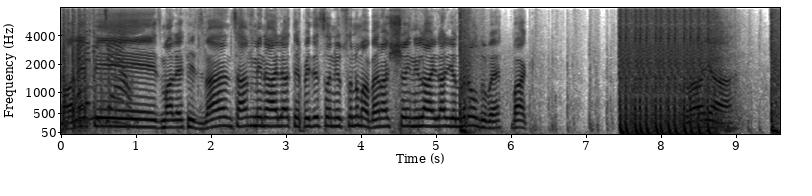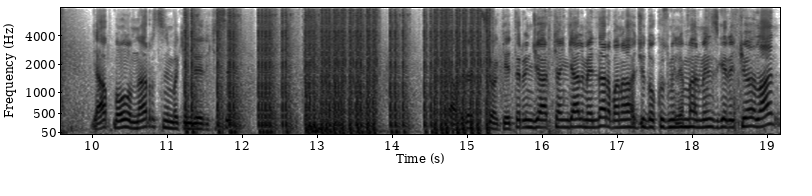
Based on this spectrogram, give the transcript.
Malefiz, Malefiz. Ben sen beni hala tepede sanıyorsun ama ben aşağı inili aylar yıllar oldu be. Bak. Raya. Yapma oğlum. Neredesin bakayım diğer ikisi? Yapacak bir şey yok. Yeterince erken gelmediler. Bana acı 9 milim vermeniz gerekiyor lan.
